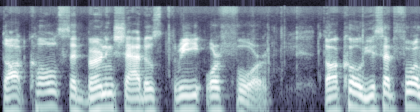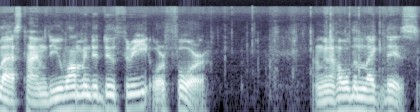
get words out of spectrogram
Doc Cole said Burning Shadows 3 or 4. Doc Cole, you said 4 last time. Do you want me to do 3 or 4? I'm going to hold them like this.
